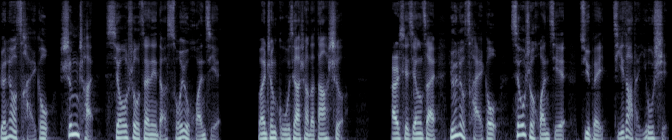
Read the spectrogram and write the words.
原料采购、生产、销售在内的所有环节，完成骨架上的搭设。而且将在原料采购、销售环节具备极大的优势。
